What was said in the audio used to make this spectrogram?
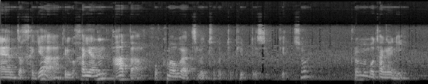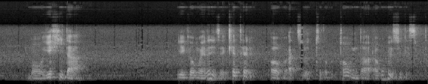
and 하야 그리고 하야는 아바 호크마우가 아틀루트부터 비롯될 수 있겠죠. 그러면 뭐 당연히 뭐 예히다 의 경우에는 이제 케테르 of 아틀루트로부터 온다라고 볼 수 있겠습니다.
